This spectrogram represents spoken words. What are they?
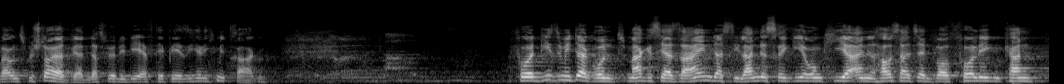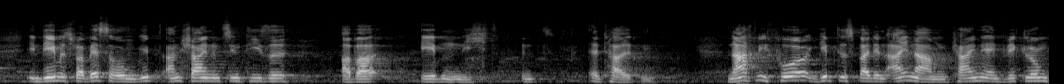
bei uns besteuert werden. Das würde die FDP sicherlich mittragen. Vor diesem Hintergrund mag es ja sein, dass die Landesregierung hier einen Haushaltsentwurf vorlegen kann, in dem es Verbesserungen gibt. Anscheinend sind diese aber eben nicht enthalten. Nach wie vor gibt es bei den Einnahmen keine Entwicklung,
